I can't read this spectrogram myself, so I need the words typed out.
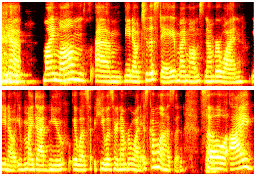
Yeah. My mom's, um, you know, to this day, my mom's number one, you know, even my dad knew it was, he was her number one is Kamal Haasan. So I,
